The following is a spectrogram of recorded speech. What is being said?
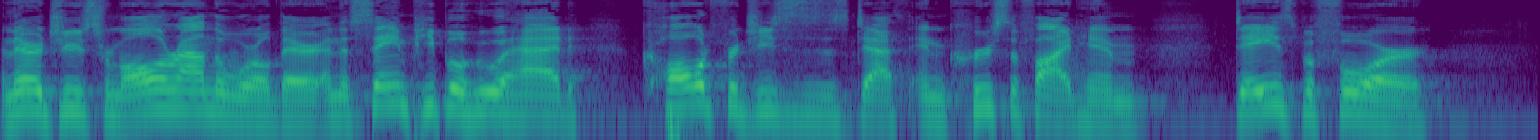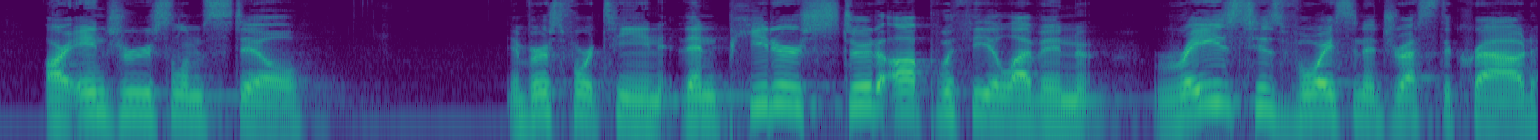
and there are Jews from all around the world there, and the same people who had called for Jesus' death and crucified him days before are in Jerusalem still. In verse 14, then Peter stood up with the eleven, raised his voice, and addressed the crowd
